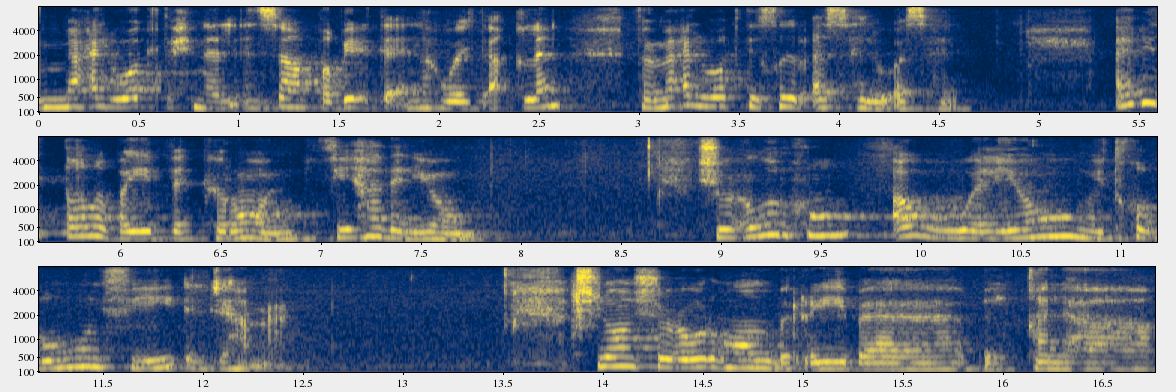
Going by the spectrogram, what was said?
مع الوقت إحنا الإنسان طبيعته إنه هو يتأقلم فمع الوقت يصير أسهل وأسهل. أبي الطلبة يتذكرون في هذا اليوم شعورهم أول يوم يدخلون في الجامعة. شلون شعورهم بالريبة، بالقلق،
